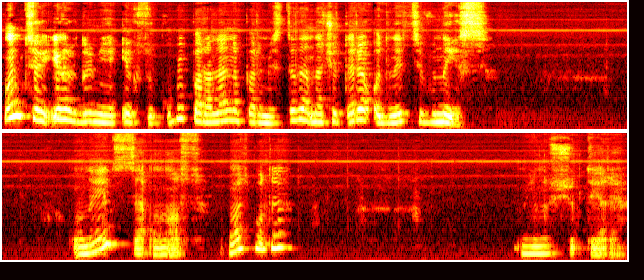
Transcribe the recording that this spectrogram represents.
Функцію y дорівнює x у кубі паралельно перемістили на 4 одиниці вниз. Вниз це у нас ось буде мінус 4.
